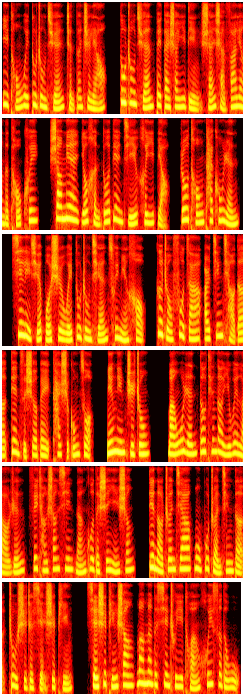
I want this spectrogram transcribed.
一同为杜仲全诊断治疗。杜仲全被戴上一顶闪闪发亮的头盔，上面有很多电极和仪表，如同太空人。心理学博士为杜仲全催眠后，各种复杂而精巧的电子设备开始工作。冥冥之中，满屋人都听到一位老人非常伤心难过的呻吟声。电脑专家目不转睛的注视着显示屏，显示屏上慢慢的现出一团灰色的雾，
